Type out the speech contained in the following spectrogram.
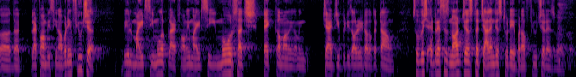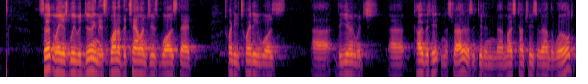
uh, the platform we see now, but in future, we will, might see more platform, we might see more such tech coming, I mean, chat GPT is already talk of the town. So which addresses not just the challenges today, but of future as well. Certainly as we were doing this, one of the challenges was that 2020 was uh, the year in which uh, COVID hit in Australia, as it did in uh, most countries around the world.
